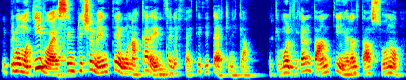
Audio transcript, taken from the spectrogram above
Il primo motivo è semplicemente una carenza in effetti di tecnica, perché molti cantanti in realtà sono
